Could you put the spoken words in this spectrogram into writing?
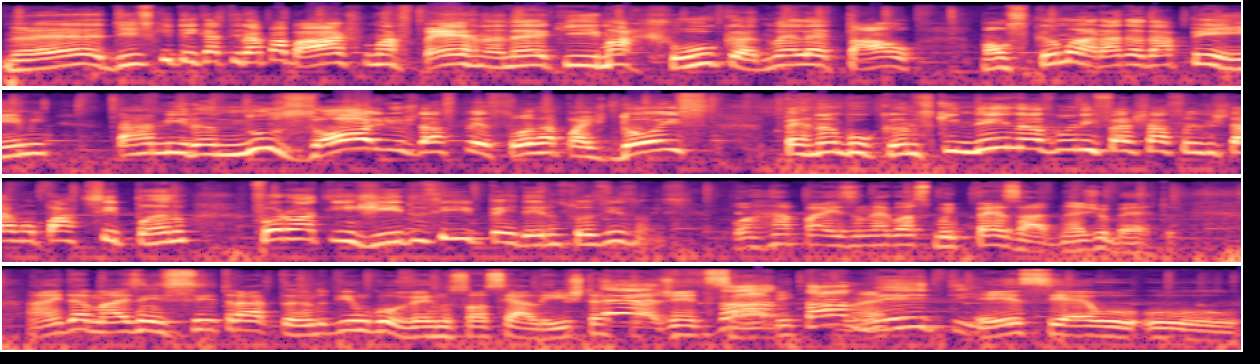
né, diz que tem que atirar para baixo, nas pernas, né, que machuca, não é letal. Mas os camaradas da PM estavam mirando nos olhos das pessoas, rapaz, dois pernambucanos que nem nas manifestações estavam participando foram atingidos e perderam suas visões. Pô, rapaz, um negócio muito pesado, né, Gilberto? Ainda mais em se tratando de um governo socialista, a gente sabe. Exatamente. Né? Esse é o, o,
